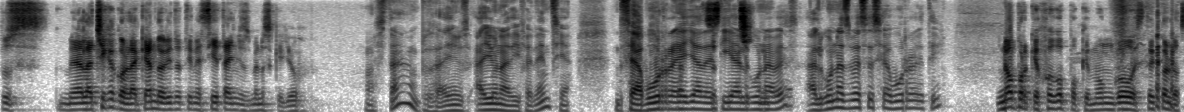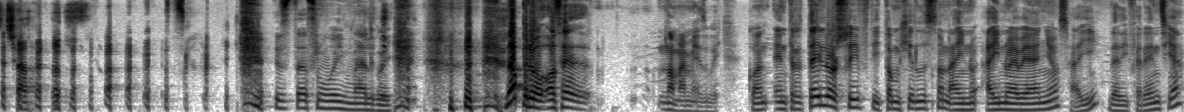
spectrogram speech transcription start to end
Pues mira, la chica con la que ando ahorita tiene 7 años menos que yo. Ahí está, pues hay, hay una diferencia. ¿Se aburre ella de ti alguna vez? ¿Algunas veces se aburre de ti? No porque juego Pokémon Go, estoy con los chavos. Estás muy mal, güey. no, pero, o sea, no mames, güey. Con- entre Taylor Swift y Tom Hiddleston hay, hay nueve años ahí de diferencia,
